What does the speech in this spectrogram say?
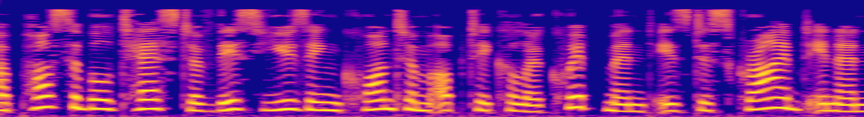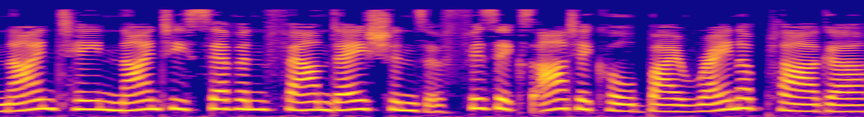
A possible test of this using quantum optical equipment is described in a 1997 Foundations of Physics article by Rainer Plaga.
